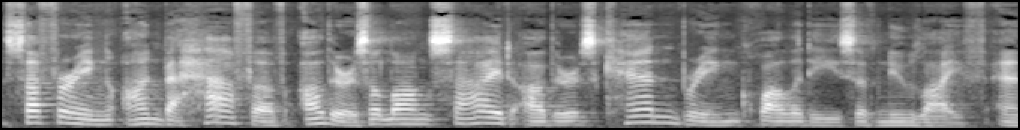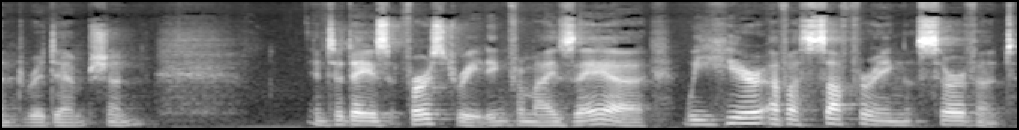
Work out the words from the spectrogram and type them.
Suffering on behalf of others, alongside others, can bring qualities of new life and redemption. In today's first reading from Isaiah, we hear of a suffering servant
